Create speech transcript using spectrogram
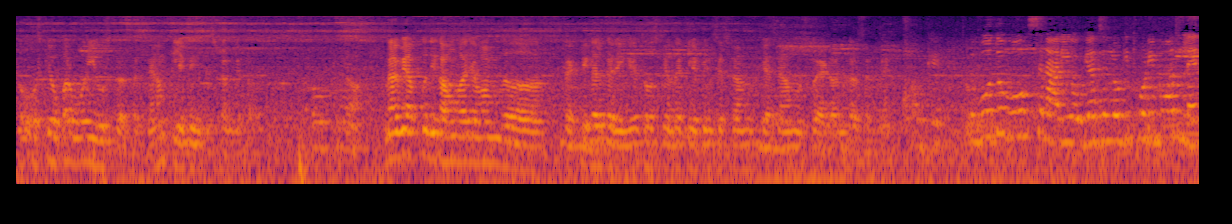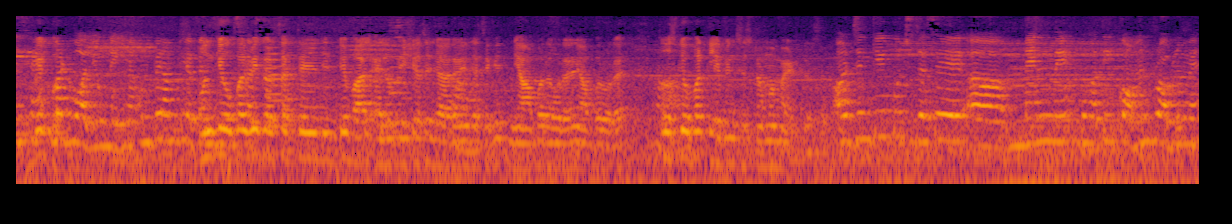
तो उसके ऊपर वो यूज़ कर सकते हैं हम क्लिपिंग सिस्टम के साथ। मैं अभी आपको दिखाऊँगा जब हम प्रैक्टिकल करेंगे तो उसके अंदर क्लिपिंग सिस्टम कैसे हम उसको एड ऑन कर सकते हैं। ओके तो वो तो वो सिनारी हो गया जिन लोगों की थोड़ी बहुत लेंथ है बट वॉल्यूम नहीं है उन पे हम क्लिपिंग उनके ऊपर भी कर सकते हैं जिनके बाल एलोपेशिया से जा रहे हैं जैसे कि यहाँ पर हो रहा है यहाँ पर हो रहा है तो हाँ। उसके ऊपर क्लिपिंग सिस्टम हम ऐड कर सकते हैं। और जिनके कुछ जैसे मेन में बहुत ही कॉमन प्रॉब्लम है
